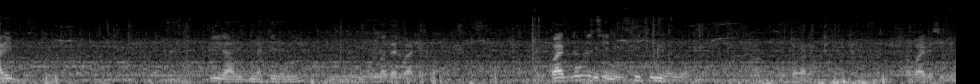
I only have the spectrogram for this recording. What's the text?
আরিফ পীর আরিফ না কি জানি? আমাদের বাড়ি। কয়েকজন চিনি? কিছু নেই হতে পারে। সবাই চিনি।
